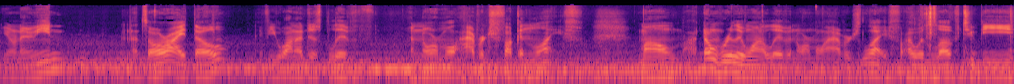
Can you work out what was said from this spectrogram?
You know what I mean? And that's all right though if you want to just live a normal average fucking life well, I don't really want to live a normal average life. I would love to be,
